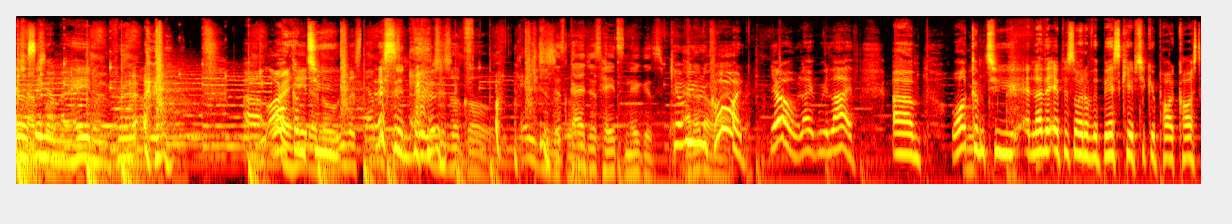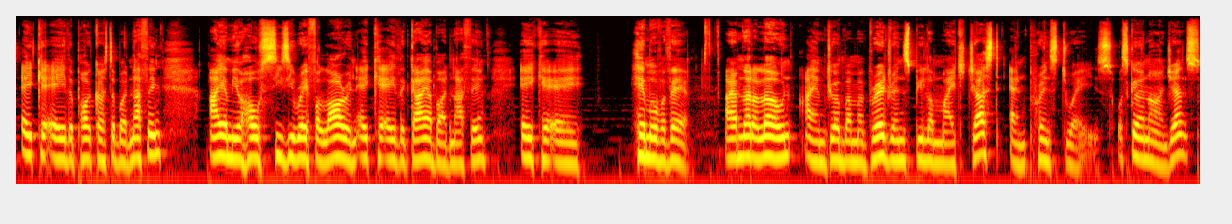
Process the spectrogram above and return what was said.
on, You're champ, saying so- I'm a hater, bro. uh, You are welcome a hater, to. though. We've established Listen. ages ago. Ages This ago. guy just hates niggas. bro. Can we don't why, record? Yo, like we live. Um, welcome to another episode of the Best Kept Secret podcast, aka the podcast about nothing. I am your host, CZ Ray Falarin, aka the guy about nothing, aka him over there. I am not alone. I am joined by my brethren, Spilo Might Just and Prince Dways. What's going on, gents?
